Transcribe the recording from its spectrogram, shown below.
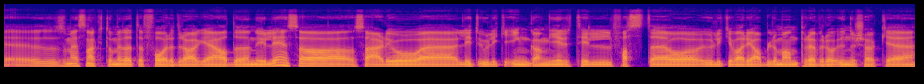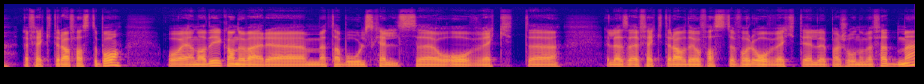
som jeg snakket om i dette foredraget jeg hadde nylig, så, så, er det jo litt ulike innganger til faste og ulike variabler man prøver å undersøke effekter av faste på. Og en av de kan jo være metabolsk helse og overvekt, eller effekter av det å faste for overvektige eller personer med fedme.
